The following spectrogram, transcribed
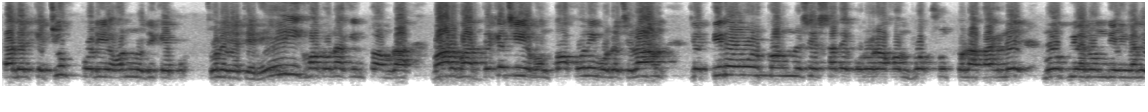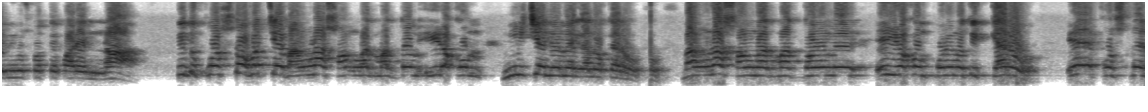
তাদেরকে চুপ করিয়ে অন্যদিকে চলে যেতেন। এই ঘটনা কিন্তু আমরা বারবার দেখেছি এবং তখনই বলেছিলাম যে তৃণমূল কংগ্রেসের সাথে কোনো রকম যোগসূত্র না থাকলে মৌপিয়া নন্দী এইভাবে নিউজ করতে পারেন না। কিন্তু প্রশ্ন হচ্ছে, বাংলা সংবাদ মাধ্যম এইরকম নিচে নেমে গেল কেন? বাংলা সংবাদ মাধ্যমের এই রকম পরিণতি কেন? এ প্রশ্নের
